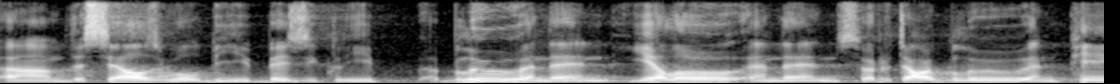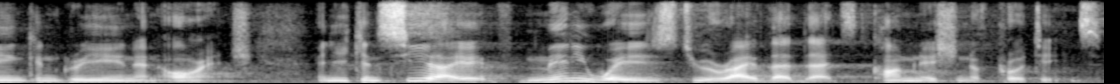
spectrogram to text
um, the cells will be basically blue and then yellow and then sort of dark blue and pink and green and orange. And you can see I have many ways to arrive at that combination of proteins.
